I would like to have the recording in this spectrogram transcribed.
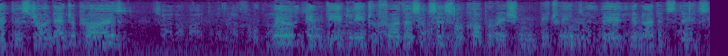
that this joint enterprise will indeed lead to further successful cooperation between the United States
